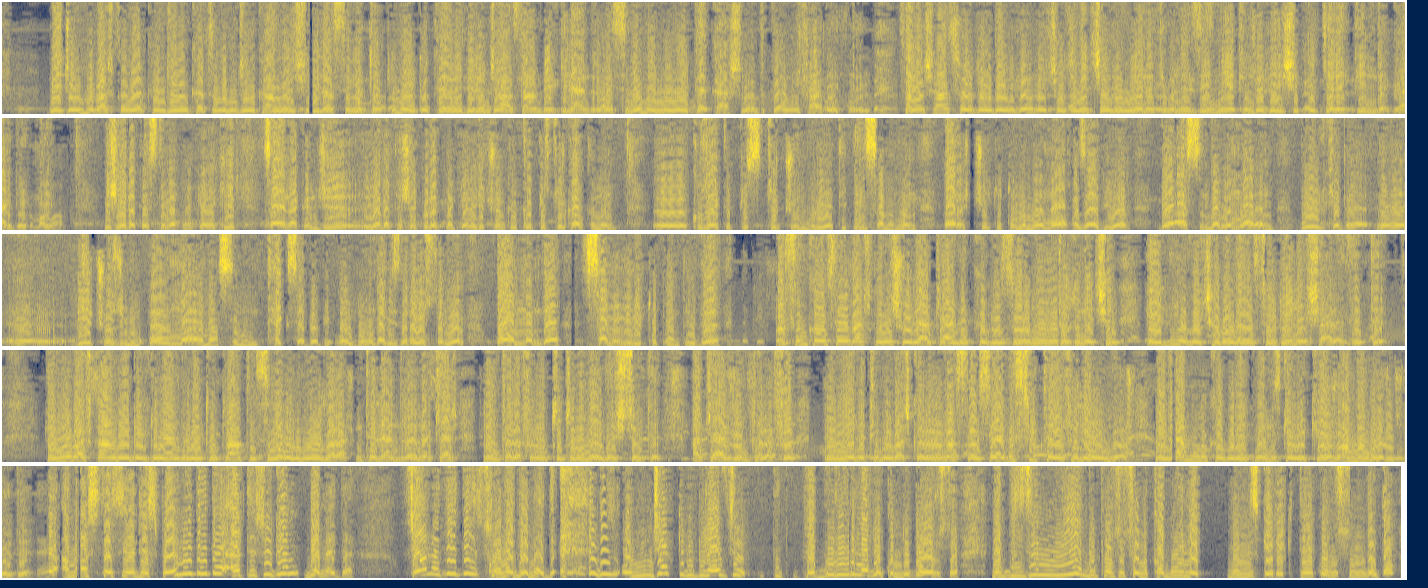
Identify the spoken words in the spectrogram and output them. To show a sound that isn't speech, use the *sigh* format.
ve Cumhurbaşkanı Akıncı'nın katılımcılık anlayışıyla sivil toplum örgütlerini birinci ağızdan bilgilendirmesini memnuniyetle karşıladıklarını ifade etti. Savaşan sürdürülebilir bir çözüm için Rum yönetiminin zihniyetinde değişiklik gerektiğini de kaydetti. Bir şeyde teslim etmek gerekir. Sayın Akıncı ya da teşekkür etmek gerekir. Çünkü Kıbrıs Türk halkının, e, Kuzey Kıbrıs Türk Cumhuriyeti insanının barışçıl tutumunu muhafaza ediyor ve aslında Rumların bu ülkede e, e, bir çözümün olmamasının tek sebebi olduğunu da bizlere gösteriyor. O anlamda samimi bir toplantıydı. Basın Konseyi Başkanı Şule Aker de Kıbrıs sorununun çözümü için 50 yıldır çabaların sürdüğünü işaret etti. Cumhurbaşkanlığı bilgilendirme toplantısını olumlu olarak nitelendiren Aker, Rum tarafının tutumunu eleştirdi. Aker, Rum tarafı, Rum yönetimi başkanı Anastasiadis Türk tarafıyla oynuyor. Neden bunu kabul etmemiz gerekiyor anlamıyorum dedi. Anastasiadis böyle dedi, ertesi gün demedi. Sonra dedi, sonra demedi. *laughs* Biz oyuncak gibi birazcık da gururuma dokundu doğrusu. Ve bizim niye bu pozisyonu kabul etmemiz gerektiği konusunda da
